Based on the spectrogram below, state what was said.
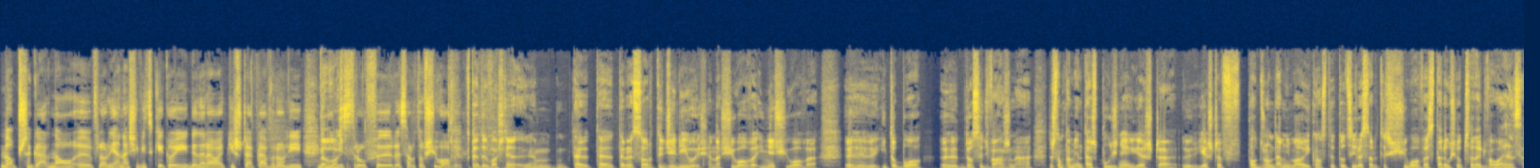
no przygarnął y, Floriana Siwickiego i generała Kiszczaka w roli no ministrów właśnie. resortów siłowych. Wtedy właśnie te, te, te resorty dzieliły się na siłowe i niesiłowe. Y, I to było Y, dosyć ważne. Zresztą pamiętasz później jeszcze, y, jeszcze w, pod rządami małej konstytucji resorty siłowe starał się obsadzać Wałęsa.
